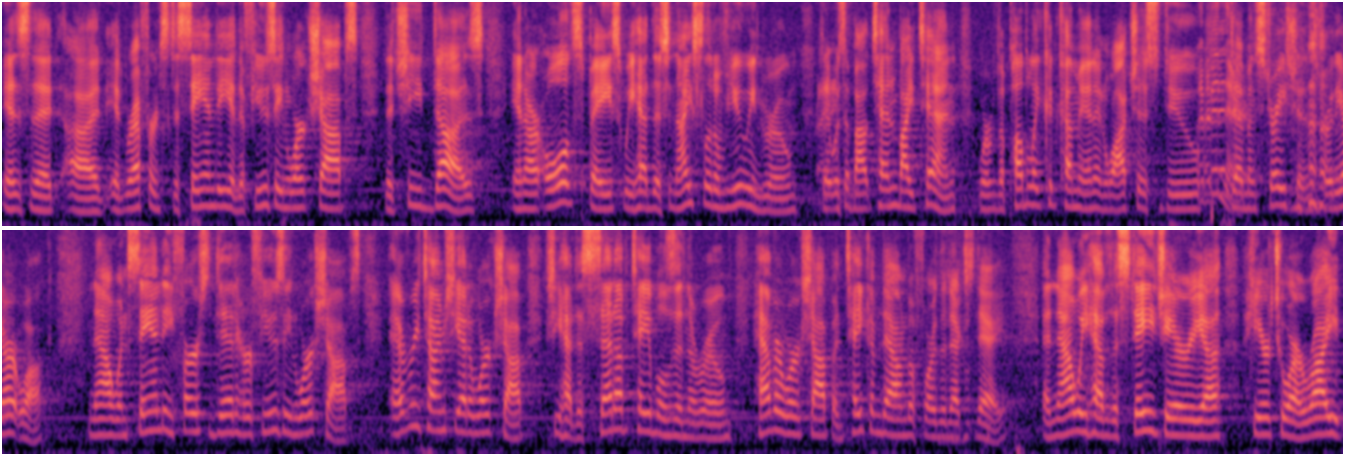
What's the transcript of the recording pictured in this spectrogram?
is that uh, in reference to Sandy and the fusing workshops that she does, in our old space, we had this nice little viewing room that was about 10 by 10 where the public could come in and watch us do I've been there. demonstrations for the art walk. Now, when Sandy first did her fusing workshops, every time she had a workshop, she had to set up tables in the room, have her workshop, and take them down before the next day. And now we have the stage area here to our right,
